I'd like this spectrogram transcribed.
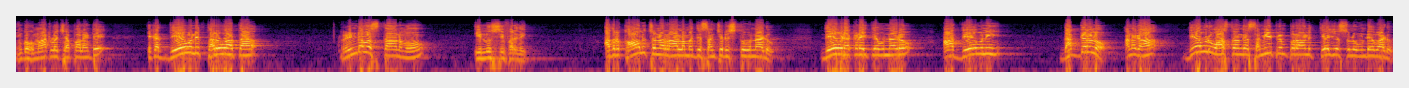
ఇంకొక మాటలో చెప్పాలంటే ఇక దేవుని తరువాత రెండవ స్థానము ఈ లూసిఫర్ది. అతను కాలుచున్న రాళ్ళ మధ్య సంచరిస్తూ ఉన్నాడు. దేవుడు ఎక్కడైతే ఉన్నాడో ఆ దేవుని దగ్గరలో అనగా దేవుడు వాస్తవంగా సమీపింపరాని తేజస్సులో ఉండేవాడు.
